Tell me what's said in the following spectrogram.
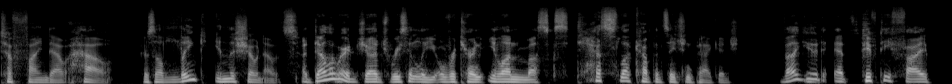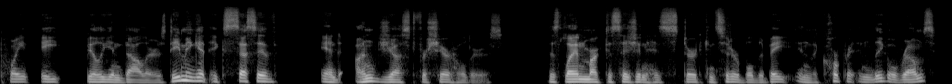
to find out how. There's a link in the show notes. A Delaware judge recently overturned Elon Musk's Tesla compensation package valued at $55.8 billion, deeming it excessive and unjust for shareholders. This landmark decision has stirred considerable debate in the corporate and legal realms,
